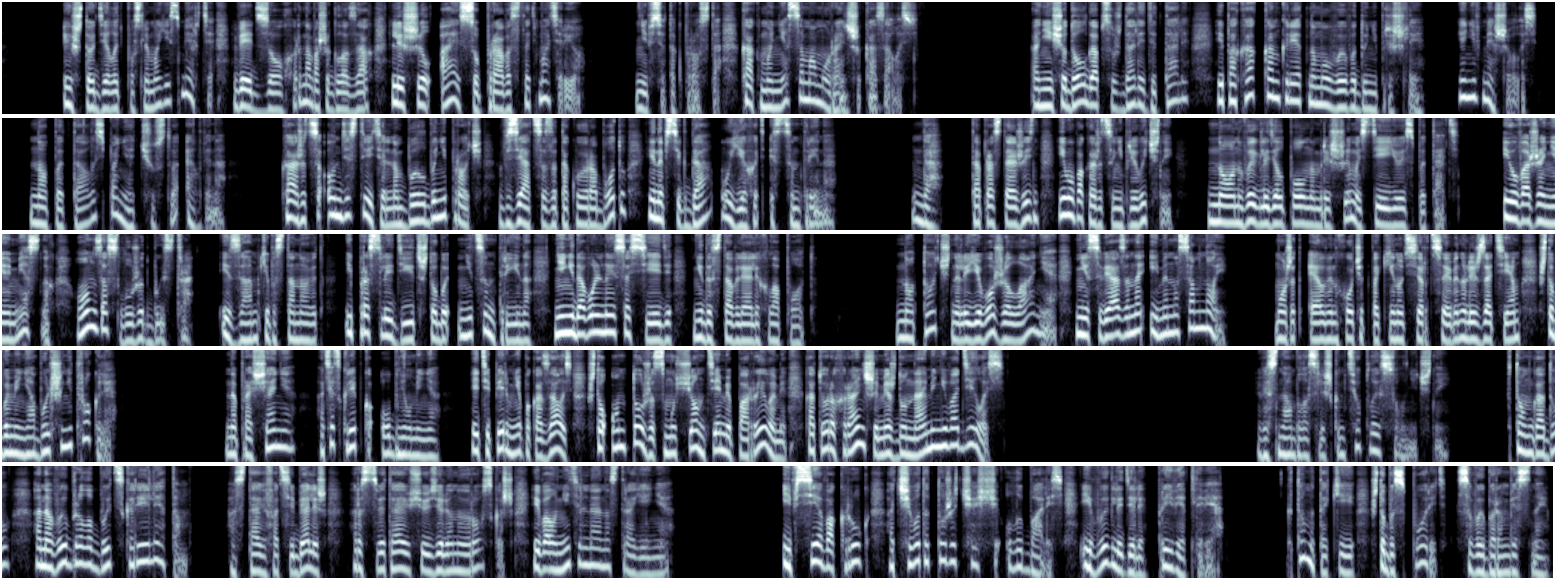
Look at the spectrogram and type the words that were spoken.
И что делать после моей смерти? Ведь Зохар на ваших глазах лишил Айсу права стать матерью. Не все так просто, как мне самому раньше казалось. Они еще долго обсуждали детали и пока к конкретному выводу не пришли. Я не вмешивалась, но пыталась понять чувства Элвина — Кажется, он действительно был бы не прочь взяться за такую работу и навсегда уехать из Центрины. Да, та простая жизнь ему покажется непривычной, но он выглядел полным решимости ее испытать. И уважение местных он заслужит быстро, и замки восстановит, и проследит, чтобы ни Центрина, ни недовольные соседи не доставляли хлопот. Но точно ли его желание не связано именно со мной? Может, Элвин хочет покинуть сердцевину лишь за тем, чтобы меня больше не трогали? На прощание отец крепко обнял меня, и теперь мне показалось, что он тоже смущен теми порывами, которых раньше между нами не водилось. Весна была слишком теплой и солнечной. В том году она выбрала быть скорее летом, оставив от себя лишь расцветающую зеленую роскошь и волнительное настроение. И все вокруг от чего-то тоже чаще улыбались и выглядели приветливее. Кто мы такие, чтобы спорить с выбором весны?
